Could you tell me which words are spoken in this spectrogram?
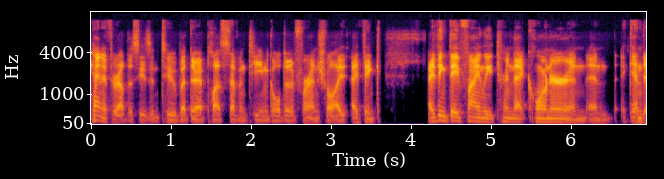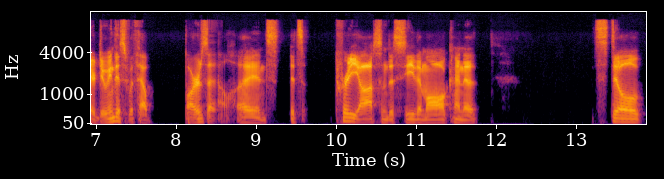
kind of throughout the season too. But they're at plus 17 goal differential. I, I think. I think they finally turned that corner, and and again, they're doing this without Barzal. Uh, it's it's pretty awesome to see them all kind of still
